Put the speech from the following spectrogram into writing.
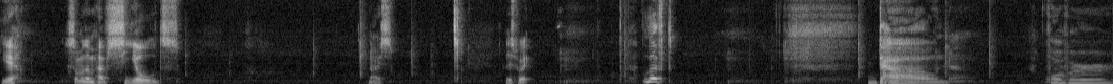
Yeah. Some of them have shields. Nice. This way. Left. Down. Forward.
